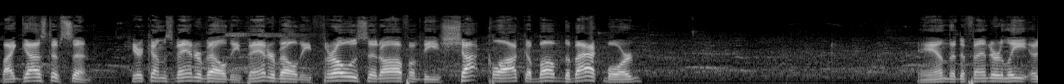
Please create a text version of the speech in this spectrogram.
by Gustafson. Here comes Vandervelde. Vandervelde throws it off of the shot clock above the backboard. And the defender lead, uh,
